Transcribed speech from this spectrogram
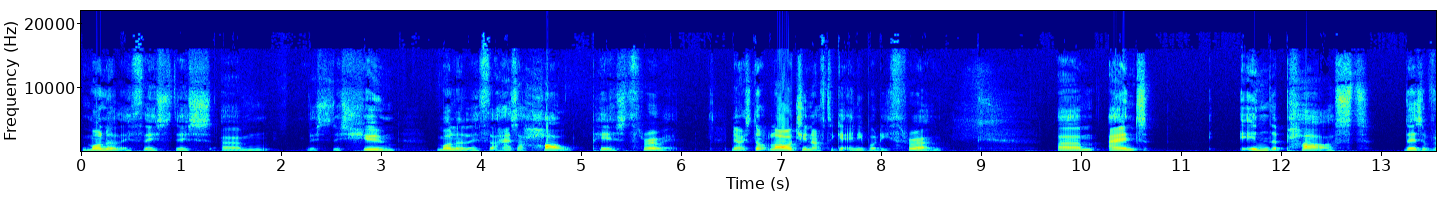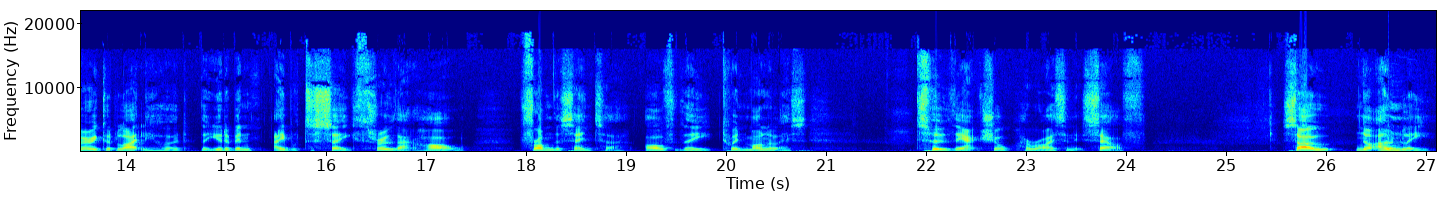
monolith, this this um, this this hewn monolith that has a hole pierced through it. Now it's not large enough to get anybody through, um, and in the past there's a very good likelihood that you'd have been able to see through that hole from the centre of the twin monoliths to the actual horizon itself. So not only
